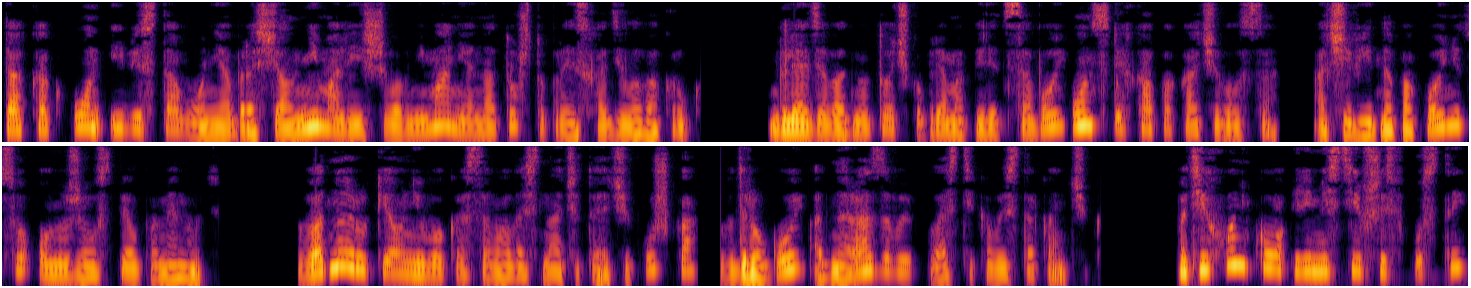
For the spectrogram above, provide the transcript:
так как он и без того не обращал ни малейшего внимания на то, что происходило вокруг. Глядя в одну точку прямо перед собой, он слегка покачивался. Очевидно, покойницу он уже успел помянуть. В одной руке у него красовалась начатая чекушка, в другой — одноразовый пластиковый стаканчик. Потихоньку переместившись в кусты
